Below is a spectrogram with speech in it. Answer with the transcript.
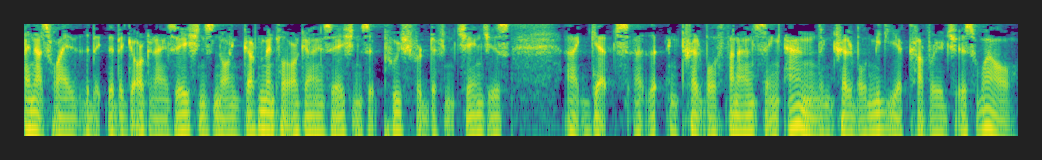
And that's why the big, the big organizations, non-governmental organizations that push for different changes, uh, get uh, incredible financing and incredible media coverage as well.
